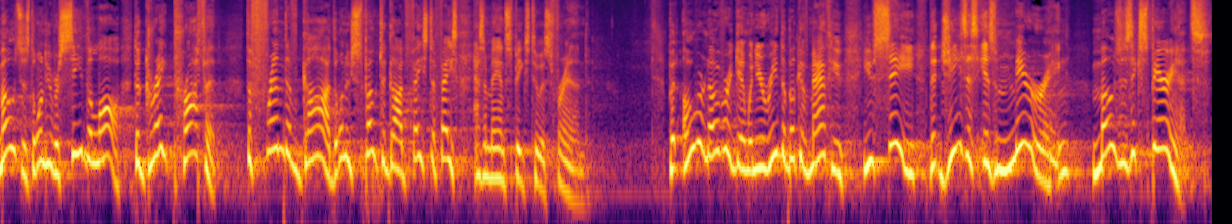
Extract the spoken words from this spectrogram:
Moses, the one who received the law, the great prophet, the friend of God, the one who spoke to God face to face as a man speaks to his friend. But over and over again, when you read the book of Matthew, you see that Jesus is mirroring Moses' experience.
